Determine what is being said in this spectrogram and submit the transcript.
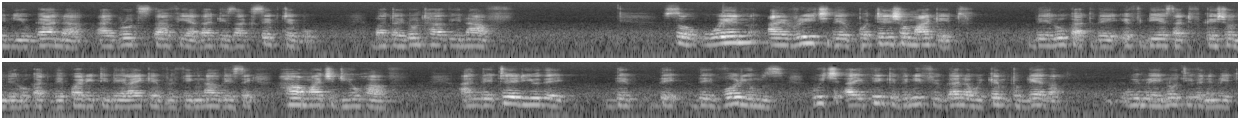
in Uganda, I brought stuff here that is acceptable, but I don't have enough. So when I reach the potential market, they look at the FDA certification, they look at the quality, they like everything. Now they say, how much do you have? And they tell you the, the, the, the volumes, which I think even if Uganda we came together, we may not even meet.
